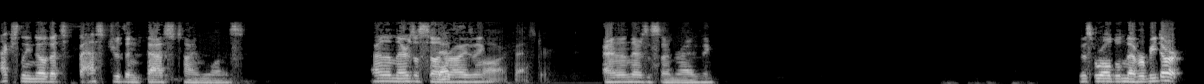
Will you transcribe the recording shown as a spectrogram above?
Actually, no, that's faster than fast time was. And then there's a sun That's rising, far faster. and then there's a sun rising. This world will never be dark.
